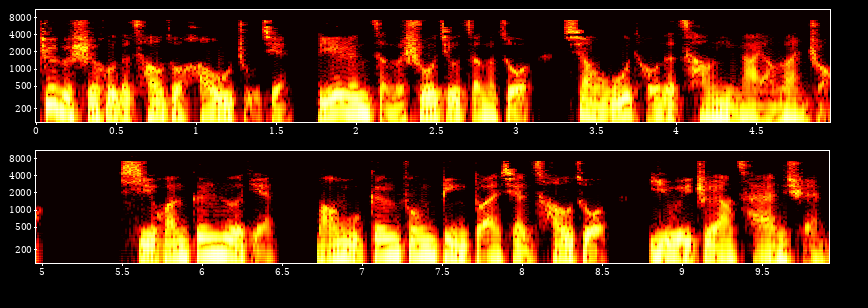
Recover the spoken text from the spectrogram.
这个时候的操作毫无主见，别人怎么说就怎么做，像无头的苍蝇那样乱撞。喜欢跟热点，盲目跟风并短线操作，以为这样才安全。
